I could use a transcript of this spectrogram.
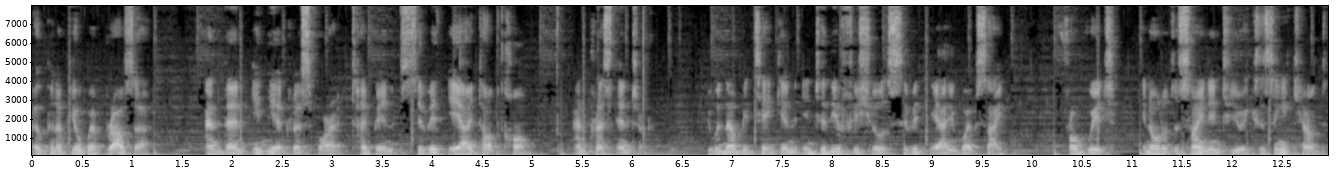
open up your web browser and then in the address bar type in civitai.com and press enter. You will now be taken into the official Civit AI website from which in order to sign into your existing account,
